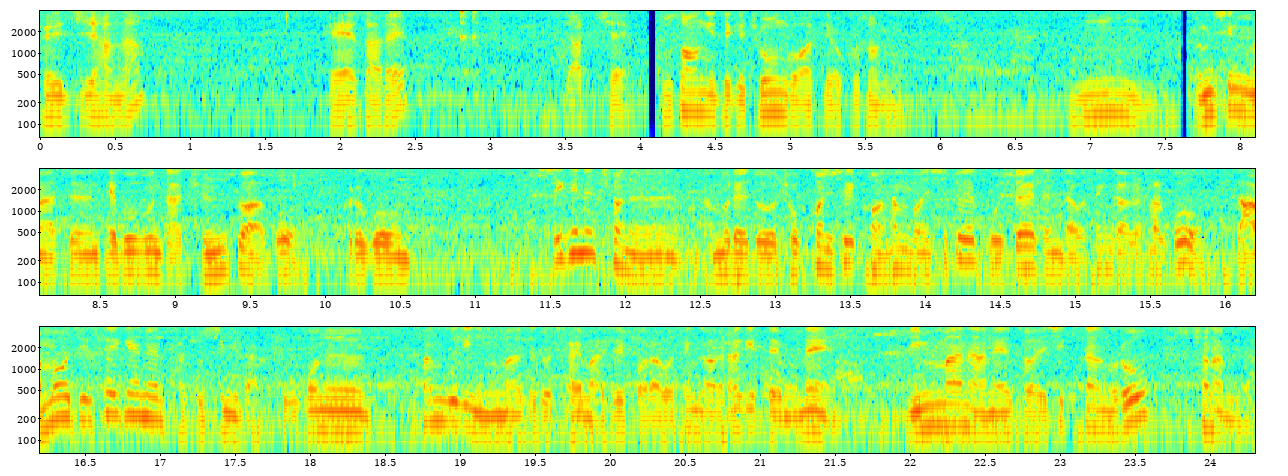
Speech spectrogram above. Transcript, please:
돼지 하나, 게살에 야채 구성이 되게 좋은 것 같아요. 구성이. 음. 음식 맛은 대부분 다 준수하고 그리고 시그니처는 아무래도 좋건 싫건 한번 시도해 보셔야 된다고 생각을 하고 나머지 세 개는 다 좋습니다. 그거는 한국인 입맛에도 잘 맞을 거라고 생각을 하기 때문에 민만 안에서의 식당으로 추천합니다.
